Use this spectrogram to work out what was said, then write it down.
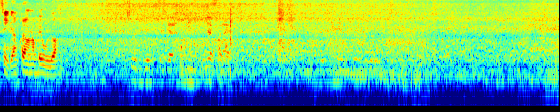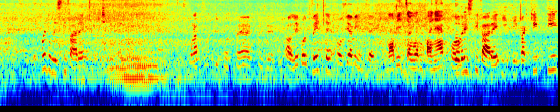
Sì, che ancora non ho bevuto. E poi dovresti fare una... Oh, le polpette ovviamente. La pizza con pineapple. Dovresti fare i- dei pacchetti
